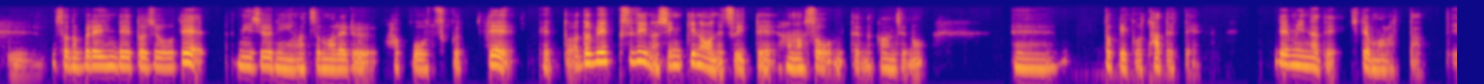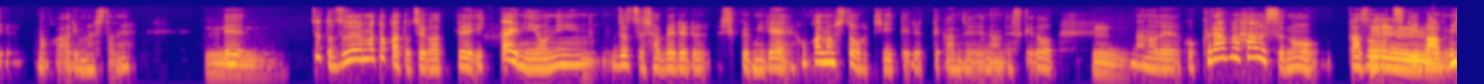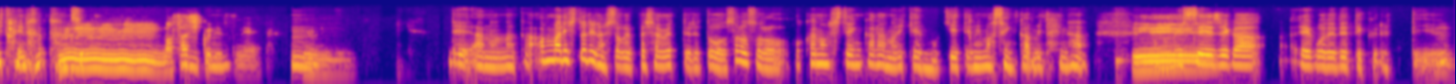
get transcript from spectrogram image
うん。そのブレインデート上で20人集まれる箱を作って、えっと、Adobe XD の新機能について話そうみたいな感じの、えートピックを立てて、で、みんなで来てもらったっていうのがありましたね。うん。でちょっとズームとかと違って、1回に4人ずつ喋れる仕組みで、他の人は聞いてるって感じなんですけど、うん。なので、こうクラブハウスの画像付き版みたいなうん感じ。うんうんうんまさしくですね。ううん。んで、あの、なんか、あんまり一人の人がいっぱい喋ってると、そろそろ他の視点からの意見も聞いてみませんか？みたいな、えメッセージジが英語で出てくるっていう、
